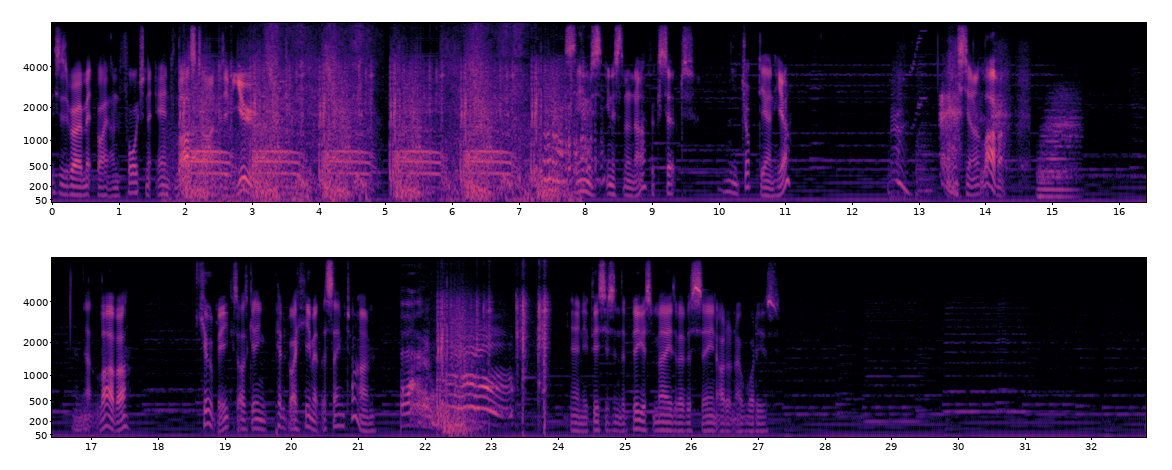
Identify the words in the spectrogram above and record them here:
This is where I met my unfortunate end last time because of you. Seems innocent enough, except you drop down here. You're still in lava. And that lava killed me because I was getting petted by him at the same time. And if this isn't the biggest maze I've ever seen, I don't know what is.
